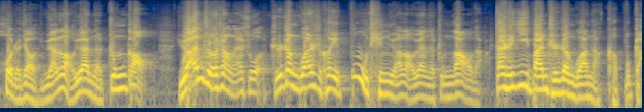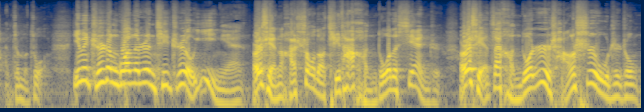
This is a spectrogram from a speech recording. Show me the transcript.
或者叫元老院的忠告。原则上来说，执政官是可以不听元老院的忠告的，但是一般执政官呢可不敢这么做，因为执政官的任期只有一年，而且呢还受到其他很多的限制，而且在很多日常事务之中，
